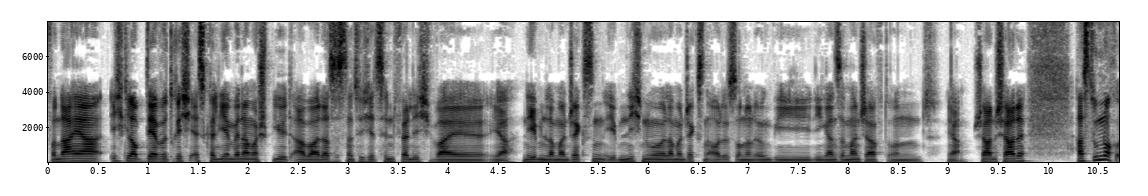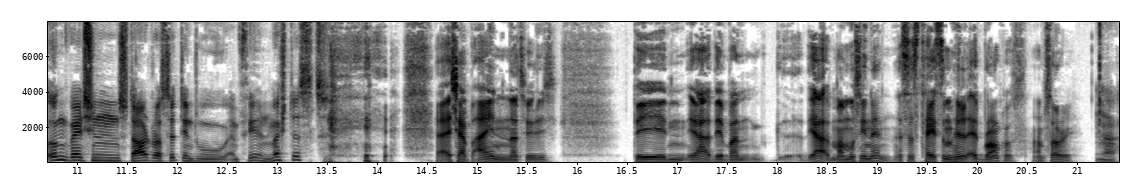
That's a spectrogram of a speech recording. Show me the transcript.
Von daher, ich glaube, der wird richtig eskalieren, wenn er mal spielt, aber das ist natürlich jetzt hinfällig, weil ja, neben Lamar Jackson eben nicht nur Lamar Jackson out ist, sondern irgendwie die ganze Mannschaft und ja, schade, schade. Hast du noch irgendwelchen Start oder Sit, den du empfehlen möchtest? ja, ich habe einen natürlich den, ja, den man, ja, man muss ihn nennen. Es ist Taysom Hill at Broncos. I'm sorry. Ach,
